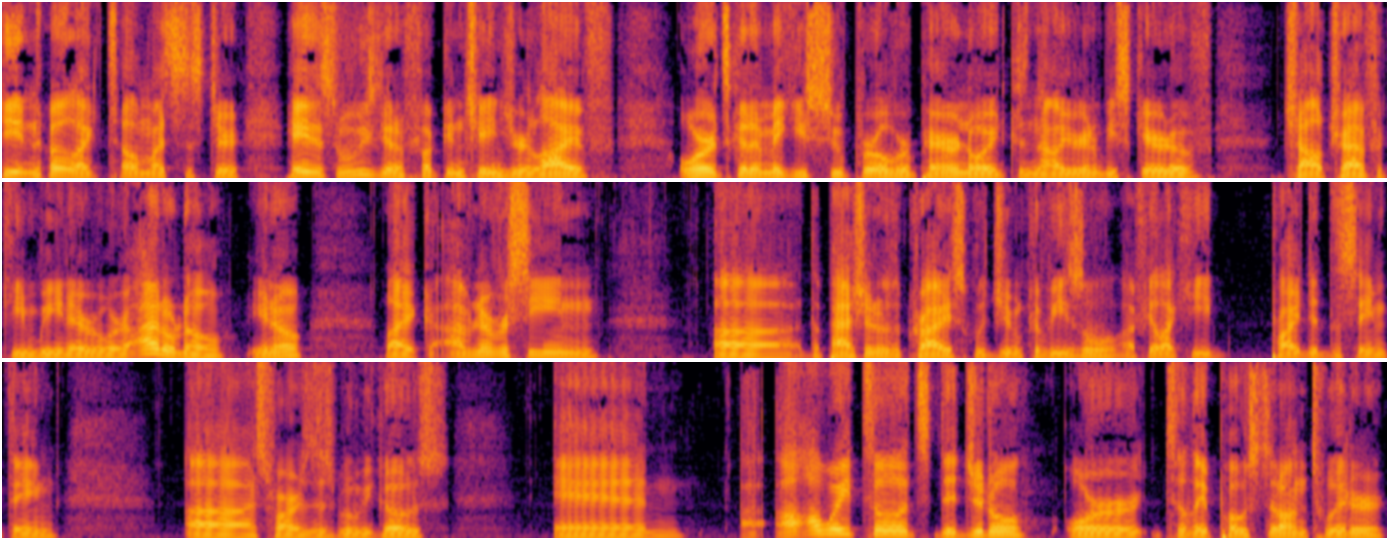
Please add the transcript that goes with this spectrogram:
you know like tell my sister hey this movie's gonna fucking change your life or it's gonna make you super over paranoid because now you're gonna be scared of child trafficking being everywhere. I don't know, you know. Like I've never seen uh the Passion of the Christ with Jim Caviezel. I feel like he probably did the same thing uh as far as this movie goes. And I'll, I'll wait till it's digital or till they post it on Twitter.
